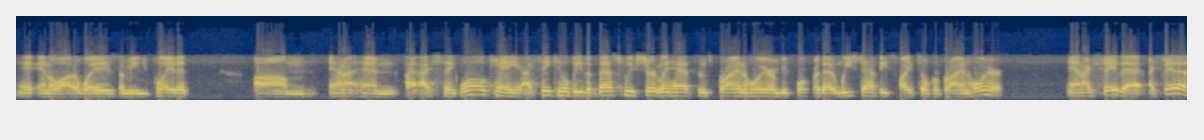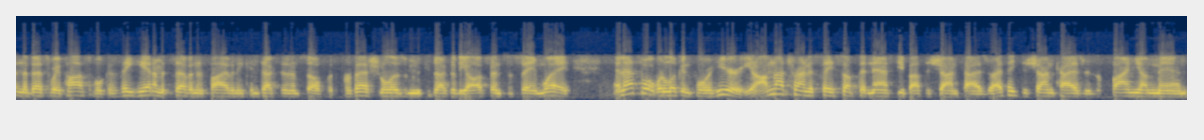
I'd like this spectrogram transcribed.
in, in a lot of ways. I mean, you played it, um, and I, and I, I think, well, okay, I think he'll be the best we've certainly had since Brian Hoyer, and before that, and we used to have these fights over Brian Hoyer. And I say that I say that in the best way possible because they hit him at seven and five, and he conducted himself with professionalism and conducted the offense the same way. And that's what we're looking for here. You know, I'm not trying to say something nasty about DeShone Kizer. I think DeShone Kizer is a fine young man,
